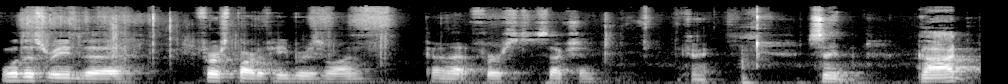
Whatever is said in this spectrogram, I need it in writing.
We'll just read the first part of Hebrews one, kind of that first section. Okay. Said, God,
